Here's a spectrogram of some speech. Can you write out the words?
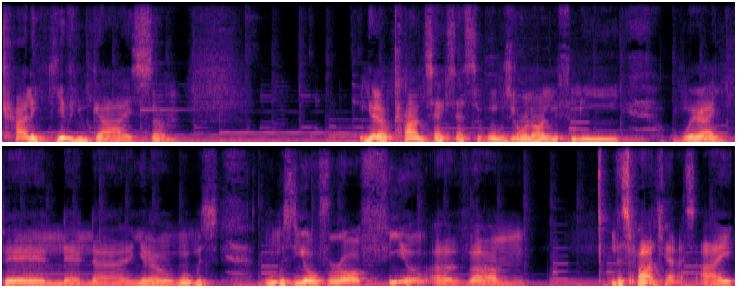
kind of give you guys some, you know, context as to what was going on with me, where I'd been, and uh, you know, what was what was the overall feel of um, this podcast. I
